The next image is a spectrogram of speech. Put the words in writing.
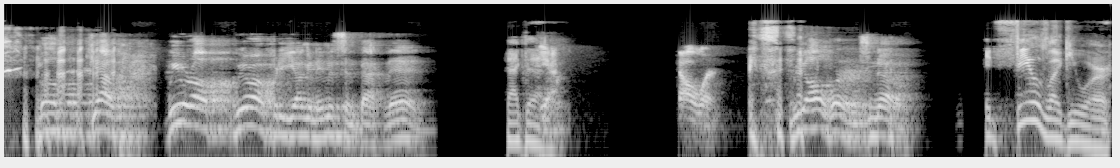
well, yeah, we were all we were all pretty young and innocent back then. back then. Yeah, we all were. We all weren't, no. It feels like you were.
